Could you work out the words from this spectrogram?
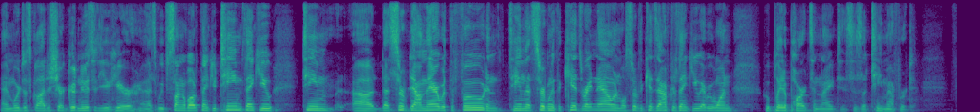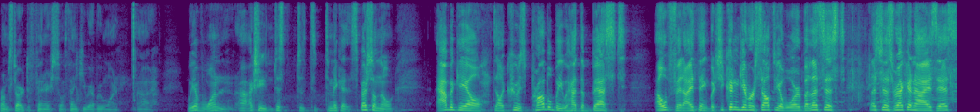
and we're just glad to share good news with you here as we've sung about. Thank you, team. Thank you, team uh, that served down there with the food, and team that's serving with the kids right now, and we'll serve the kids after. Thank you, everyone who played a part tonight. This is a team effort from start to finish. So thank you, everyone. Uh, we have one, uh, actually, just to, to, to, make a special note, Abigail Dela Cruz probably had the best outfit, I think, but she couldn't give herself the award. But let's just let's just recognize this.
